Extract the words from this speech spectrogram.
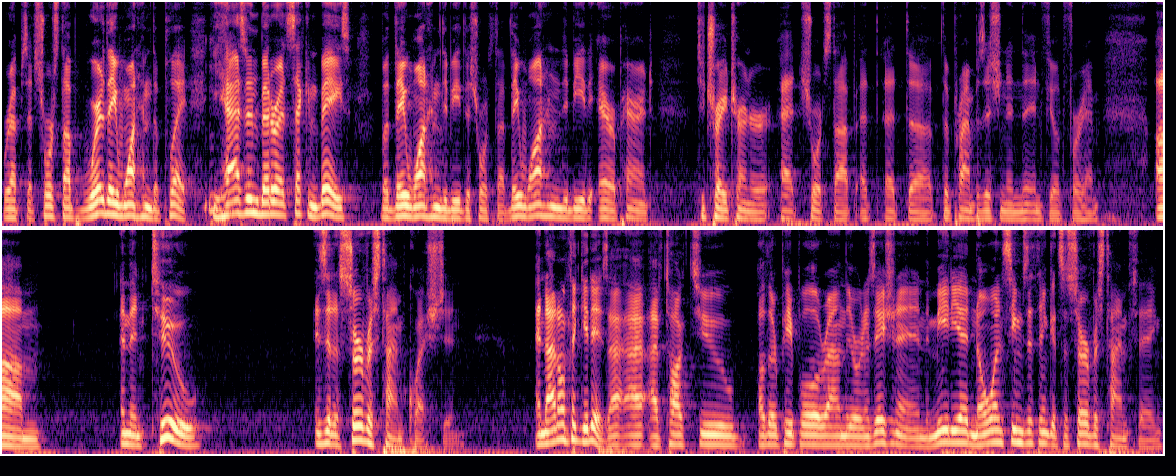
reps at shortstop where they want him to play. He has been better at second base, but they want him to be the shortstop. They want him to be the heir apparent to Trea Turner at shortstop at, at the, the prime position in the infield for him. Um, and then two, is it a service time question? And I don't think it is. I, I, I've talked to other people around the organization and in the media. No one seems to think it's a service time thing.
